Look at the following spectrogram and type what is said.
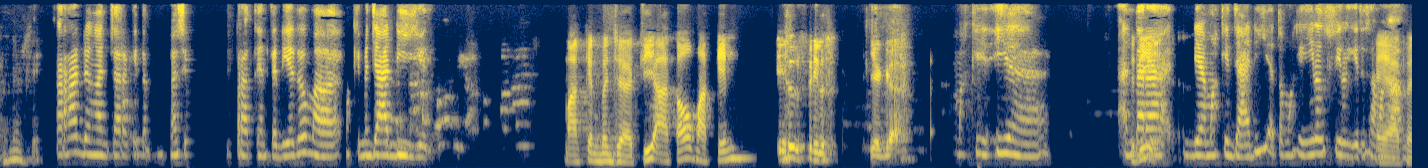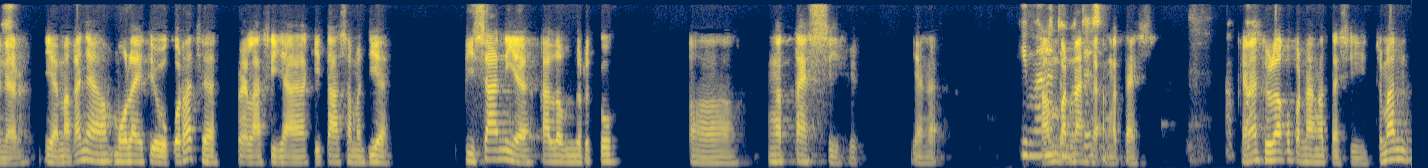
Sih. karena dengan cara kita ngasih perhatian ke dia tuh malah makin menjadi gitu. Makin menjadi atau makin ilfil, ya enggak? makin iya antara dia makin jadi atau makin ilfil gitu sama Iya kamu benar. Ya makanya mulai diukur aja relasinya kita sama dia. Bisa nih ya kalau menurutku eh, ngetes sih, ya nggak? gimana Kamu tuh pernah nggak ngetes? Apa? Karena dulu aku pernah ngetes sih. Cuman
